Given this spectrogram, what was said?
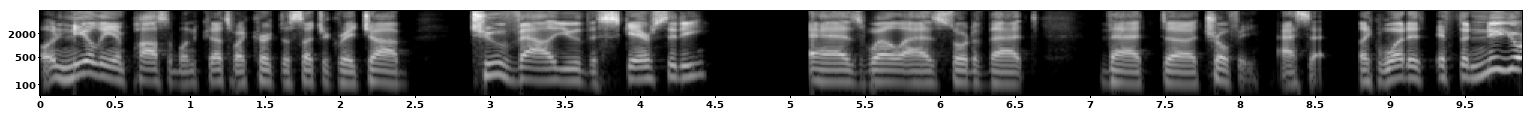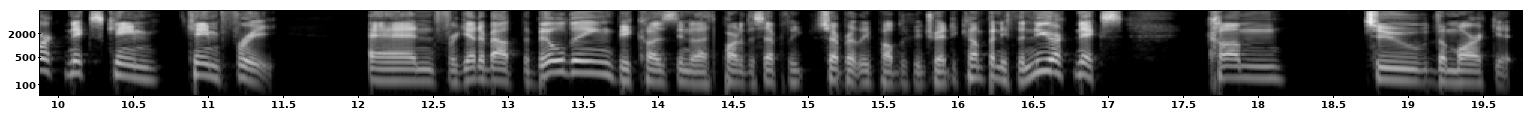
or nearly impossible. And that's why Kurt does such a great job to value the scarcity as well as sort of that that uh, trophy asset. Like, what if, if the New York Knicks came came free? And forget about the building because you know that's part of the separately separately publicly traded company. If the New York Knicks come to the market,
